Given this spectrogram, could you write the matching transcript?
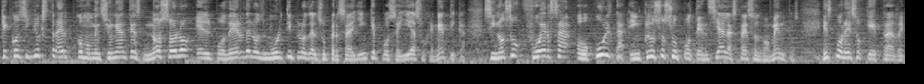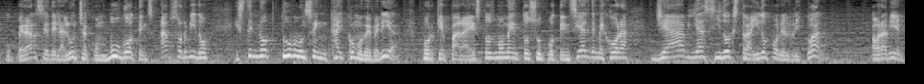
que consiguió extraer, como mencioné antes, no solo el poder de los múltiplos del Super Saiyajin que poseía su genética, sino su fuerza oculta, incluso su potencial hasta esos momentos. Es por eso que tras recuperarse de la lucha con Bu Gotenks absorbido, este no obtuvo un Senkai como debería, porque para estos momentos su potencial de mejora ya había sido extraído por el ritual. Ahora bien,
